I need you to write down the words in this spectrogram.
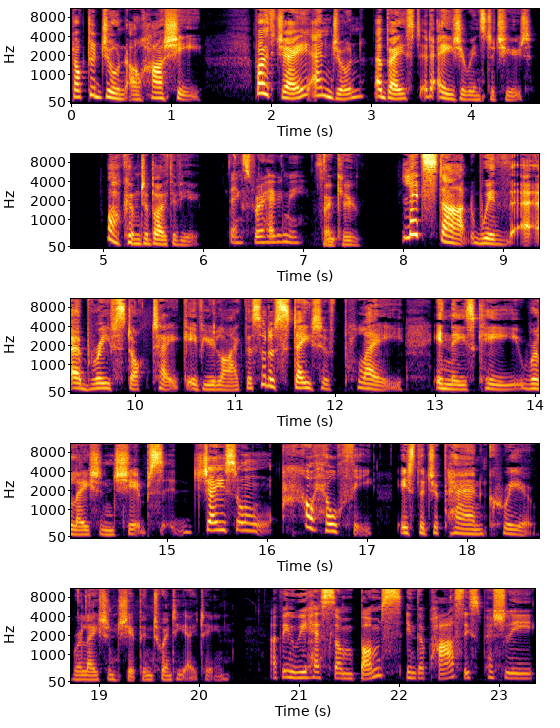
Dr. Jun Ohashi. Both Jay and Jun are based at Asia Institute. Welcome to both of you. Thanks for having me. Thank you. Let's start with a brief stock take, if you like, the sort of state of play in these key relationships. Jae Sung, how healthy is the Japan Korea relationship in 2018? I think we had some bumps in the past, especially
